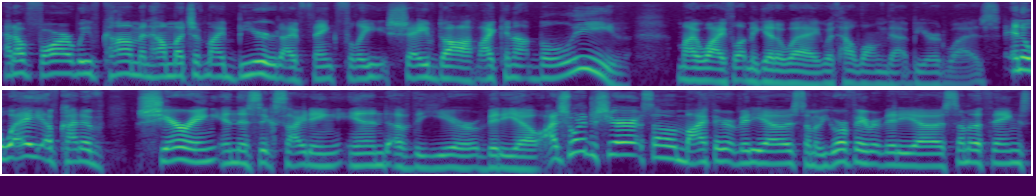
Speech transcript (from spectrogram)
at how far we've come and how much of my beard I've thankfully shaved off. I cannot believe my wife let me get away with how long that beard was. In a way of kind of sharing in this exciting end of the year video, I just wanted to share some of my favorite videos, some of your favorite videos, some of the things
